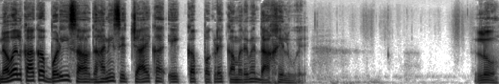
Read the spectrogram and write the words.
नवल काका बड़ी सावधानी से चाय का एक कप पकड़े कमरे में दाखिल हुए। लो।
